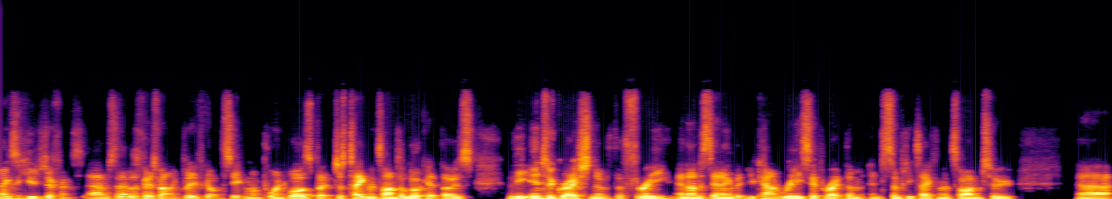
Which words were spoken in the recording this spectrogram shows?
Makes a huge difference. Um, so that was the first one. I completely forgot what the second one point was, but just taking the time to look at those, the integration of the three and understanding that you can't really separate them and simply taking the time to uh,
